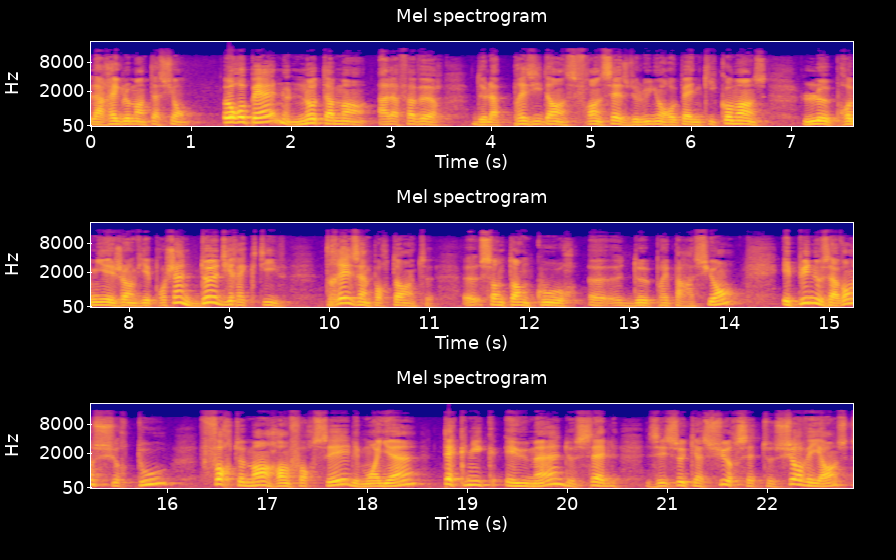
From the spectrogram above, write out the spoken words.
la réglementation européenne, notamment à la faveur de la présidence française de l'Union européenne qui commence le 1er janvier prochain. Deux directives très importantes euh, sont en cours euh, de préparation. Et puis nous avons surtout fortement renforcé les moyens techniques et humains de celles et ceux qui assurent cette surveillance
